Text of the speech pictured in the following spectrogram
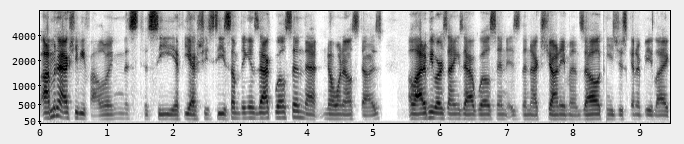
I'm gonna actually be following this to see if he actually sees something in Zach Wilson that no one else does. A lot of people are saying Zach Wilson is the next Johnny Manziel. He's just gonna be like,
